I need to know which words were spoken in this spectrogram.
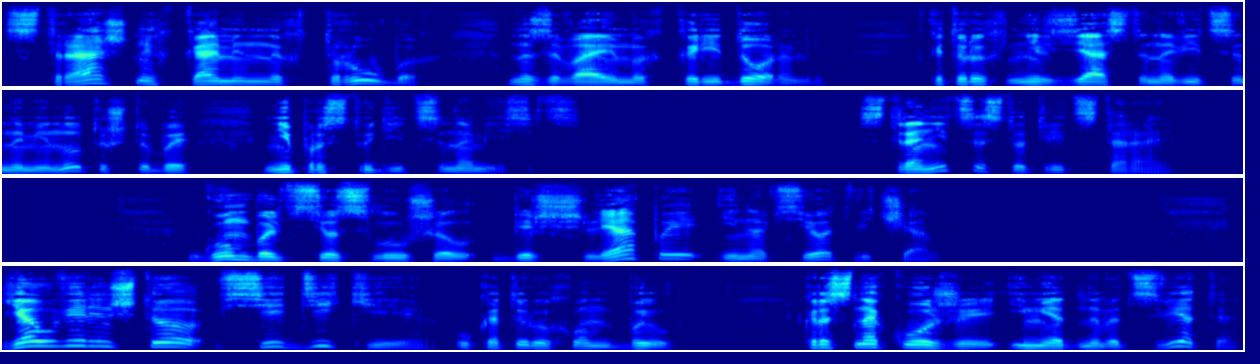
страшных каменных трубах, называемых коридорами, в которых нельзя остановиться на минуту, чтобы не простудиться на месяц. Страница 132. Гумбольд все слушал без шляпы и на все отвечал. Я уверен, что все дикие, у которых он был, краснокожие и медного цвета,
